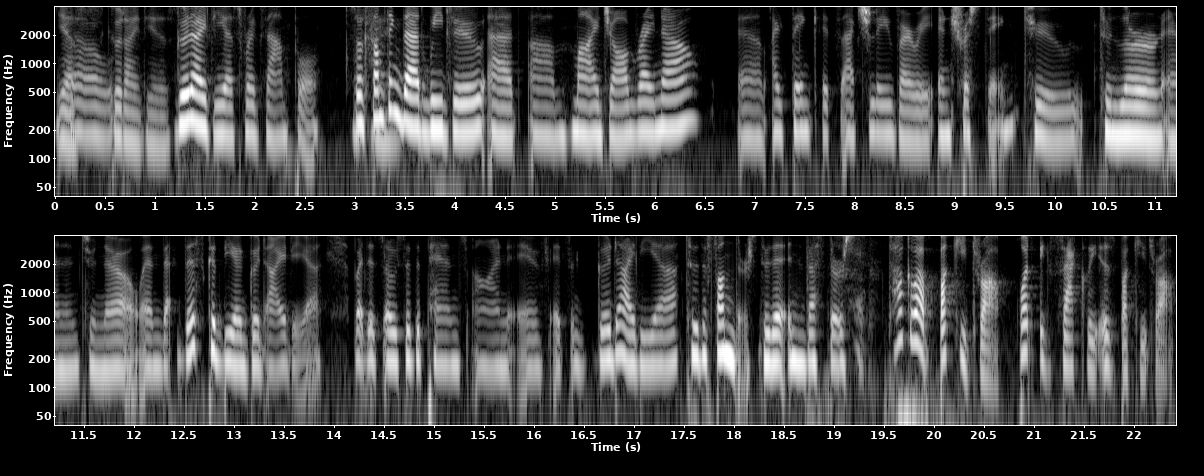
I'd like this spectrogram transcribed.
Yes, so, good ideas. Good ideas, for example. So, okay. something that we do at um, my job right now um, I think it's actually very interesting to to learn and to know, and that this could be a good idea. But it also depends on if it's a good idea to the funders, to the investors. Talk about BuckyDrop. What exactly is BuckyDrop?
